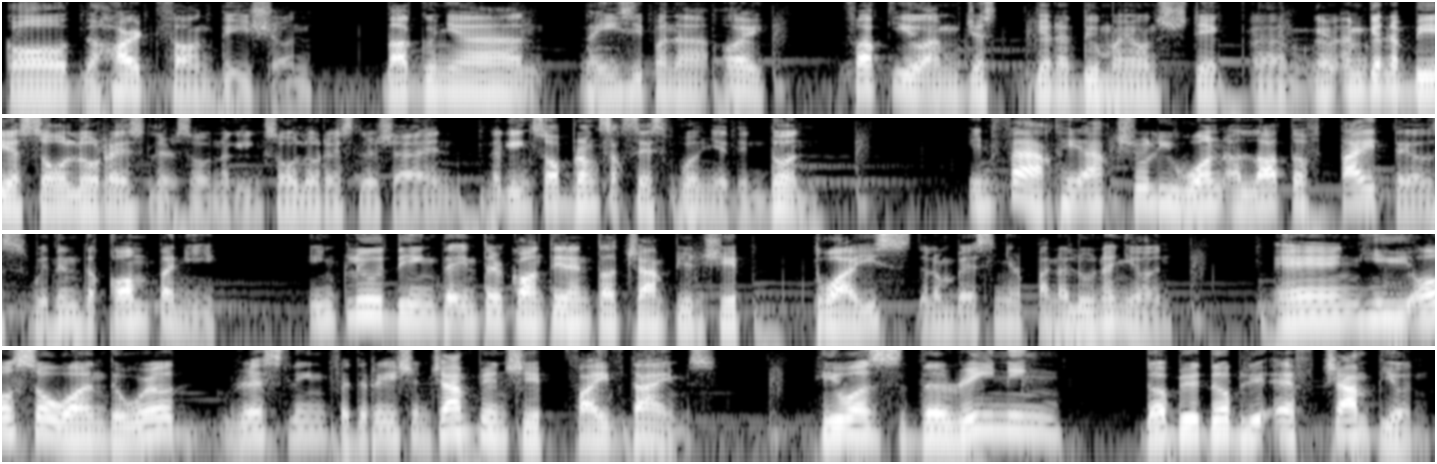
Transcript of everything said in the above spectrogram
called the Hart Foundation bago niya naisipan na, oy, fuck you, I'm just gonna do my own shtick. Um, I'm gonna be a solo wrestler. So, naging solo wrestler siya and naging sobrang successful niya din doon. In fact, he actually won a lot of titles within the company, including the Intercontinental Championship twice. Dalawang beses niya panalunan yon. And he also won the World Wrestling Federation Championship five times. He was the reigning WWF champion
